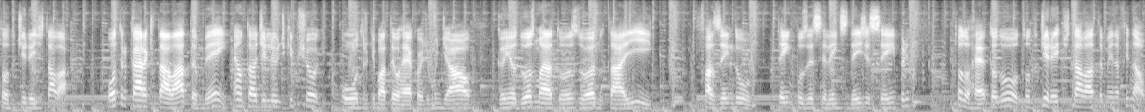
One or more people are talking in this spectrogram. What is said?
todo direito de estar tá lá. Outro cara que tá lá também é um tal de Eliud Kipchoge, outro que bateu o recorde mundial, ganhou duas maratonas do ano, tá aí fazendo tempos excelentes desde sempre. Todo, todo, todo direito de estar tá lá também na final.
